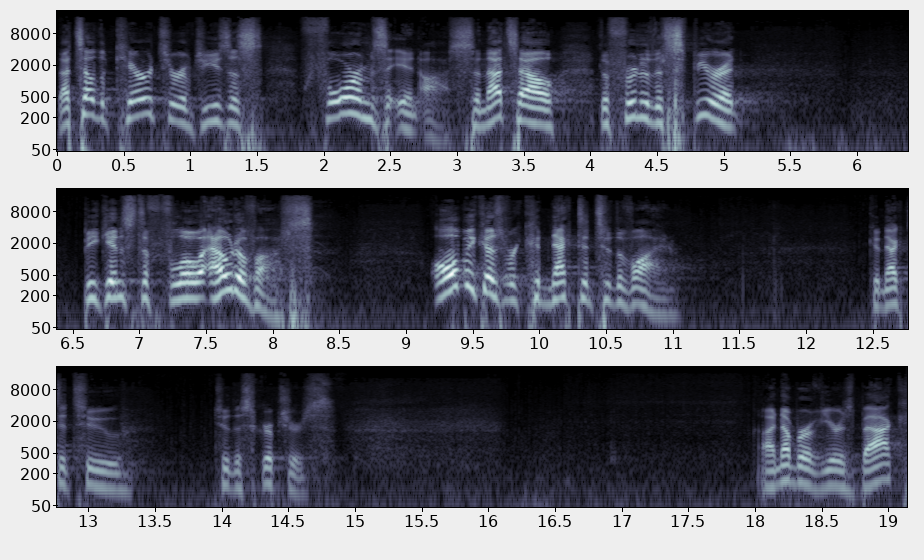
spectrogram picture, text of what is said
That's how the character of Jesus forms in us. And that's how the fruit of the Spirit begins to flow out of us. All because we're connected to the vine, connected to, to the Scriptures. A number of years back,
